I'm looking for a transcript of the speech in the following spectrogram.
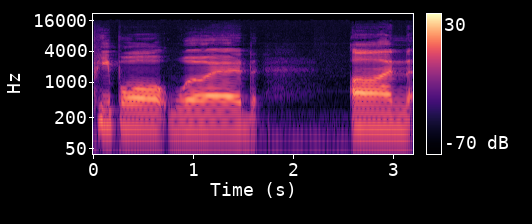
people would on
